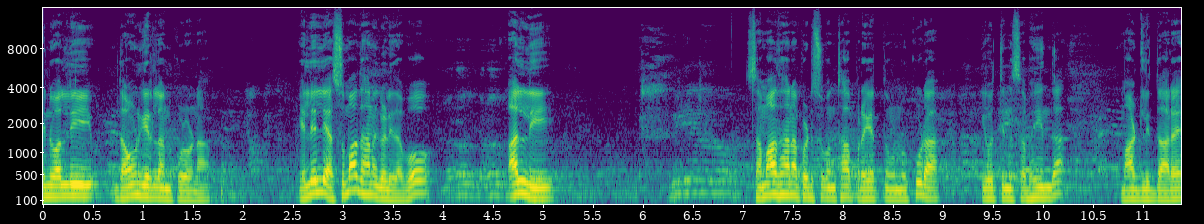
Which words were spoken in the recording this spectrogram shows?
ಇನ್ನು ಅಲ್ಲಿ ದಾವಣಗೆರೆಲಿ ಅಂದ್ಕೊಳ್ಳೋಣ ಎಲ್ಲೆಲ್ಲಿ ಅಸಮಾಧಾನಗಳಿದಾವೋ, ಅಲ್ಲಿ ಸಮಾಧಾನ ಪಡಿಸುವಂಥ ಪ್ರಯತ್ನವನ್ನು ಕೂಡ ಇವತ್ತಿನ ಸಭೆಯಿಂದ ಮಾಡಲಿದ್ದಾರೆ.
